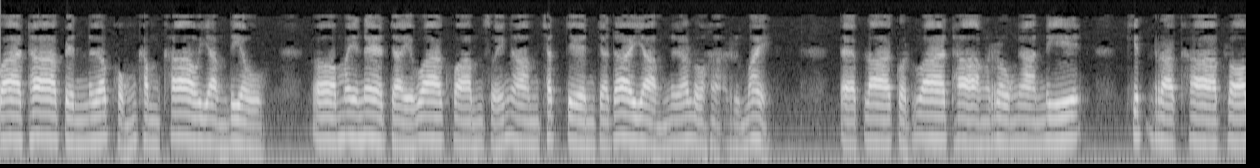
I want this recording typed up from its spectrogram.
ว่าถ้าเป็นเนื้อผงคำข้าวอย่างเดียว ก็ไม่แน่ใจว่าความสวยงามชัดเจนจะได้อย่างเนื้อโลหะหรือไม่ แต่ปรากฏว่าทางโรงงานนี้ คิดราคาพร้อม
